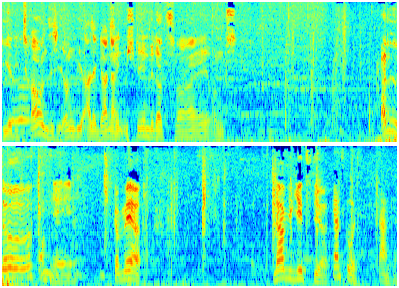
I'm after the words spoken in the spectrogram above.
hier, die trauen sich irgendwie alle gar nicht. Da hinten stehen wieder zwei und Hallo, Oh nee. komm her. Na, wie geht's dir? Ganz gut. Danke.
